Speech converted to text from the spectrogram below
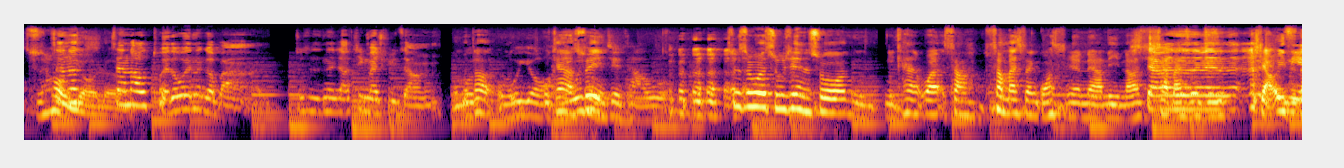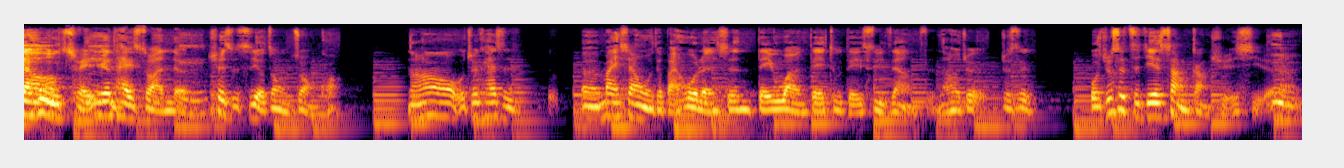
之后站到有了。站到腿都会那个吧，就是那叫静脉曲张。我们到我有啊，我跟你讲，所以检查我，就是会出现说，你你看外上上半身光鲜亮丽，然后下半身就是脚一直在互捶，因为太酸了嗯，确实是有这种状况。然后我就开始呃迈向我的百货人生，day one、day two、day three 这样子，然后就就是我就是直接上岗学习了。嗯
